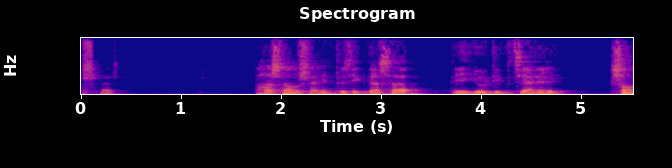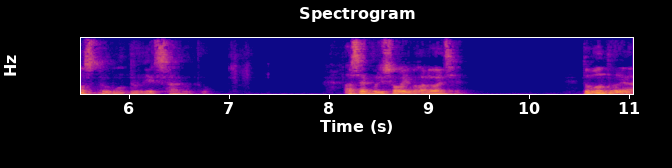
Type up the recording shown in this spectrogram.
নমস্কার। ভাষা ও সাহিত্য জিজ্ঞাসা এই ইউটিউব চ্যানেলে সমস্ত বন্ধুদের স্বাগত। আশা করি সবাই ভালো আছেন। তো বন্ধুরা,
